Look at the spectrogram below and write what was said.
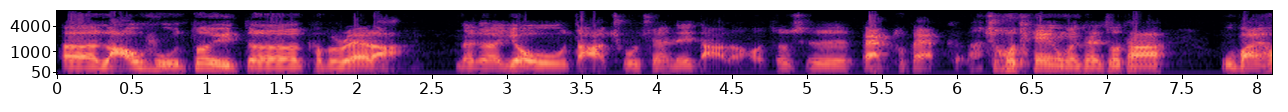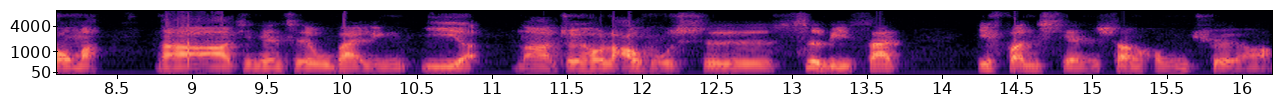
呃，老虎队的 Cabrera 那个又打出全垒打了哈，就是 back to back。昨天我们才说他五百轰嘛，那今天是五百零一了。那最后老虎是四比三，一分险胜红雀啊。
